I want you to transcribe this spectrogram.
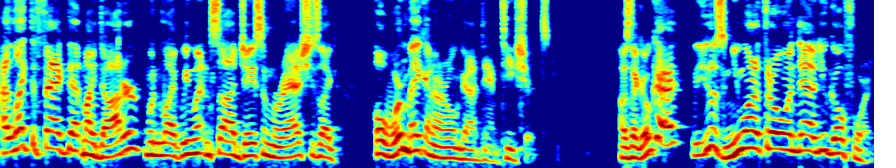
I like the fact that my daughter, when like we went and saw Jason Mraz, she's like, "Oh, we're making our own goddamn t-shirts." I was like, "Okay, listen, you want to throw one down, you go for it."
